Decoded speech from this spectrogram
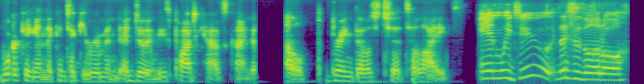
working in the kentucky room and, and doing these podcasts kind of help bring those to, to light And we do, this is a little,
